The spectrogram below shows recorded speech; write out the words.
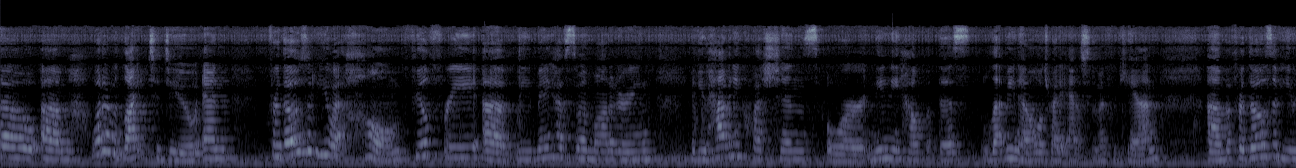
So, um, what I would like to do, and for those of you at home, feel free, uh, we may have someone monitoring. If you have any questions or need any help with this, let me know. We'll try to answer them if we can. Um, but for those of you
